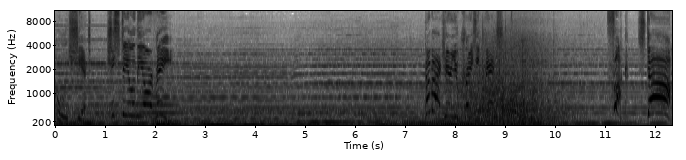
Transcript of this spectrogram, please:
Holy shit! She's stealing the RV! Back here, you crazy bitch! Fuck! Stop!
